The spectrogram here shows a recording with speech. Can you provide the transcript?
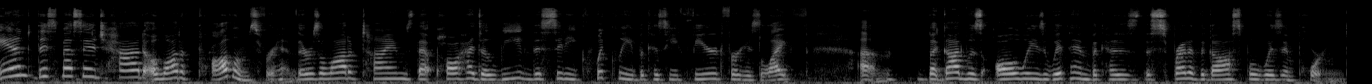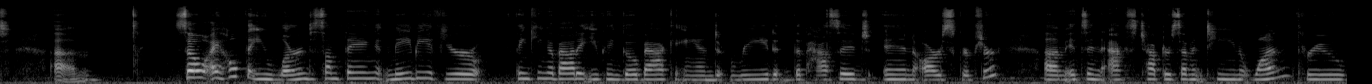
and this message had a lot of problems for him. There was a lot of times that Paul had to leave the city quickly because he feared for his life. Um, but God was always with him because the spread of the gospel was important. Um, so I hope that you learned something. Maybe if you're thinking about it, you can go back and read the passage in our scripture. Um, it's in Acts chapter 17, 1 through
